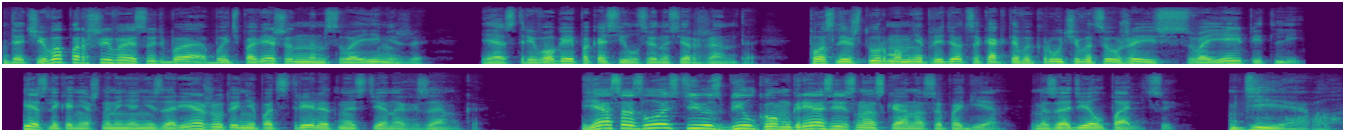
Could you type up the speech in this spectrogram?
Да чего паршивая судьба, быть повешенным своими же. Я с тревогой покосился на сержанта. После штурма мне придется как-то выкручиваться уже из своей петли. Если, конечно, меня не зарежут и не подстрелят на стенах замка. Я со злостью сбил ком грязи с носка на сапоге. Задел пальцы. Дьявол.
